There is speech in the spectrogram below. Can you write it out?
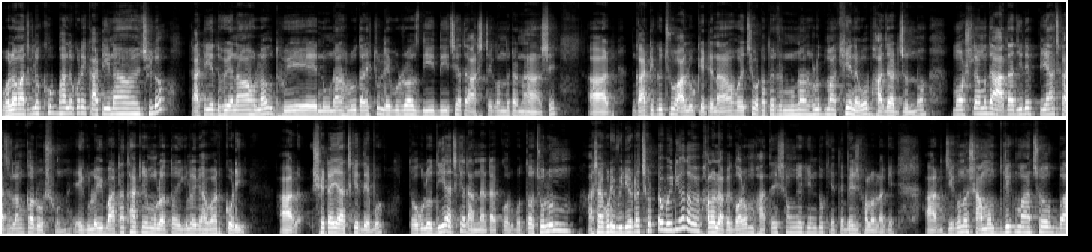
ভোলা মাছগুলো খুব ভালো করে কাটিয়ে নেওয়া হয়েছিল। কাটিয়ে ধুয়ে নেওয়া হলো ধুয়ে নুন আর হলুদ আর একটু লেবুর রস দিয়ে দিয়েছি যাতে আষ্টে গন্ধটা না আসে। আর গাটি কিছু আলু কেটে নেওয়া হয়েছে, ওটাতে একটু নুন আর হলুদ মাখিয়ে নেব ভাজার জন্য। মশলার মধ্যে আদা, জিরে, পেঁয়াজ, কাঁচা লঙ্কা, রসুন, এগুলোই বাটা থাকে মূলত, এগুলোই ব্যবহার করি। আর সেটাই আজকে দেবো। তো ওগুলো দিয়ে আজকে রান্নাটা করব। তো চলুন, আশা করি ভিডিওটা ছোট্ট ভিডিও, তবে ভালো লাগে গরম ভাতের সঙ্গে কিন্তু খেতে বেশ ভালো লাগে। আর যে কোনো সামুদ্রিক মাছ হোক বা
